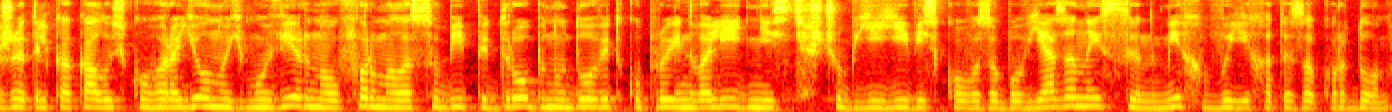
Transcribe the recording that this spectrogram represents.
Жителька Калузького району ймовірно оформила собі підробну довідку про інвалідність, щоб її військовозобов'язаний син міг виїхати за кордон.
